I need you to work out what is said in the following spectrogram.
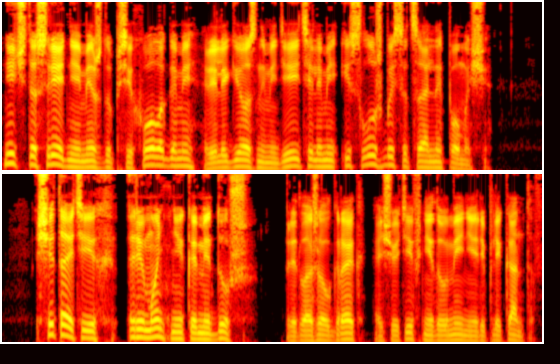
Нечто среднее между психологами, религиозными деятелями и службой социальной помощи. «Считайте их ремонтниками душ», — предложил Грег, ощутив недоумение репликантов.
